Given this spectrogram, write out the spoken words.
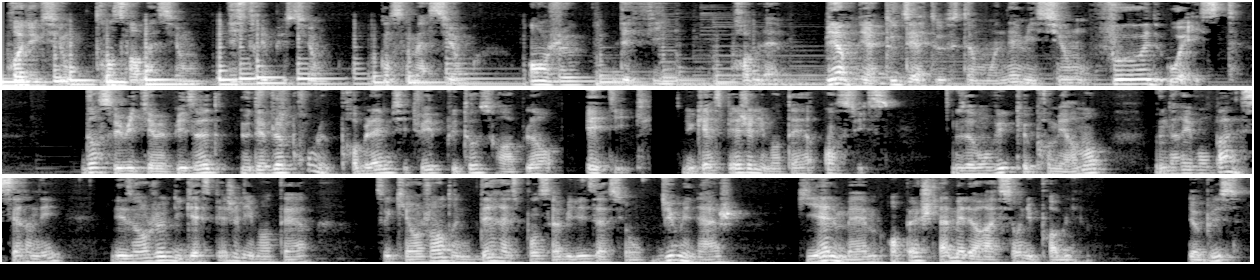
Production, transformation, distribution, consommation, enjeux, défis, problèmes. Bienvenue à toutes et à tous dans mon émission Food Waste. Dans ce huitième épisode, nous développerons le problème situé plutôt sur un plan éthique du gaspillage alimentaire en Suisse. Nous avons vu que premièrement, nous n'arrivons pas à cerner les enjeux du gaspillage alimentaire, ce qui engendre une déresponsabilisation du ménage qui elle-même empêche l'amélioration du problème. De plus,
